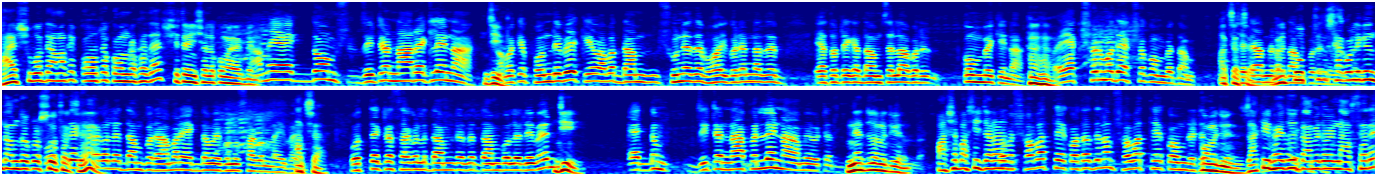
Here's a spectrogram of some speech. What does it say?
ভাইয়ের সুবাদে আমাকে কতটা কম রাখা যায় সেটা ইনশাল্লাহ কমে রাখবেন। আমি একদম যেটা না রাখলে না আমাকে ফোন দেবে কেউ আবার দাম শুনে যে ভয় করেন না যে এত টাকা দাম চাইলে আবার কমবে কিনা। হ্যাঁ, হ্যাঁ। একশোর মধ্যে একশো কমবে দাম। আচ্ছা আচ্ছা। সেটা আপনারা মানে প্রত্যেক নেবেন কিন্তু দাম দর সুযোগ থাকছে হ্যাঁ। ছাগলের দাম করে আমার একদমে কোনো ছাগল নাই ভাই। আচ্ছা। প্রত্যেকটা ছাগলের দাম দাম বলে নেবেন। জি। একদম যেটা না ফেললেই না আমি ওটা ন্যায্য দামে দিবেন। পাশাপাশি যারা সবার থেকে কথা দিলাম সবার থেকে কম রেটে কমে দিবেন। জাকির ভাই যদি দামে দরে না সারে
